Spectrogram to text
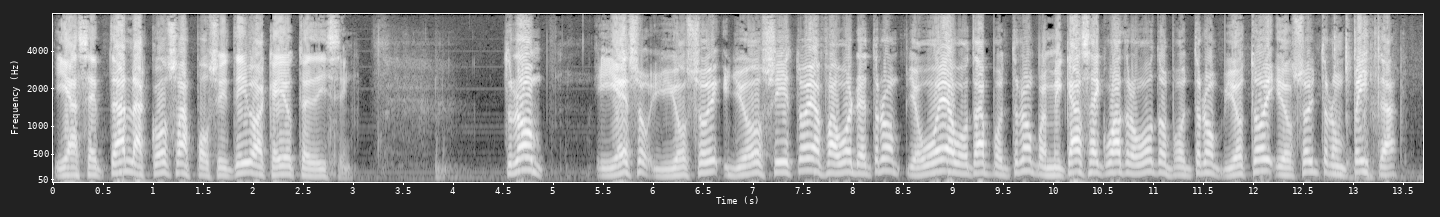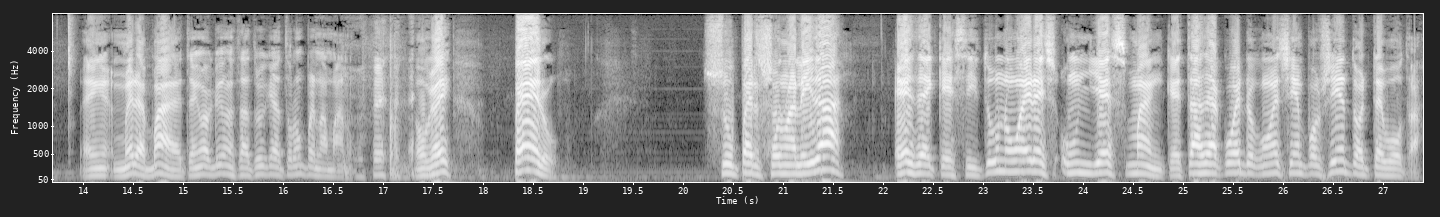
y aceptar las cosas positivas que ellos te dicen. Trump, y eso, yo soy, yo sí estoy a favor de Trump. Yo voy a votar por Trump. En mi casa hay cuatro votos por Trump. Yo estoy, yo soy trumpista. En, mira, más, tengo aquí una estatuilla de Trump en la mano. ¿Ok? Pero su personalidad es de que si tú no eres un yes man, que estás de acuerdo con él 100%, él te vota.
